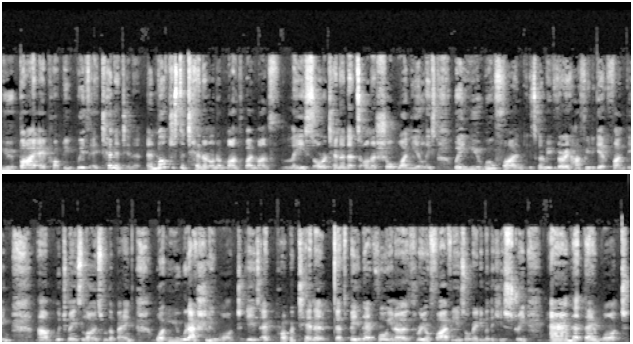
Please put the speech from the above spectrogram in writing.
You buy a property with a tenant in it and not just a tenant on a month by month lease or a tenant that's on a short one year lease where you will find it's going to be very hard for you to get funding um, which means loans from the bank. What you would actually want is a proper tenant that's been there for, you know, three or five years already with a history, and that they want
